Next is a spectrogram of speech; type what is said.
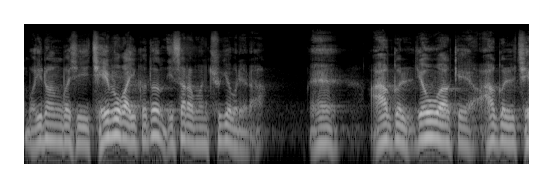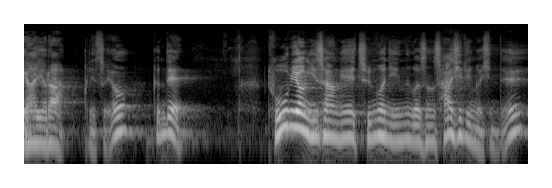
뭐 이런 것이 제보가 있거든 이 사람은 죽여버려라. 예, 악을 여호와께 악을 제하여라 그랬어요. 근데 두 명 이상의 증언이 있는 것은 사실인 것인데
